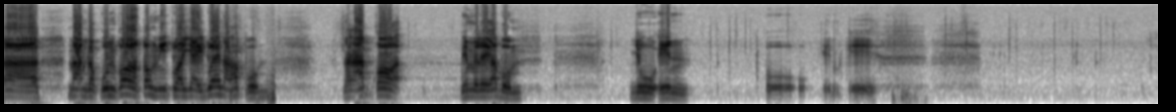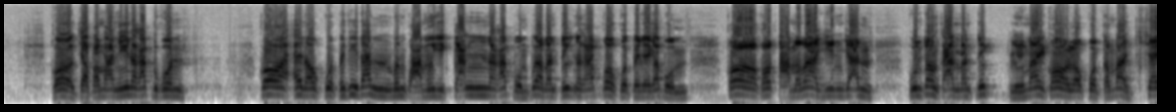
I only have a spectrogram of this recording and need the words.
อ่านามสกุลก็ต้องมีตัวใหญ่ด้วยนะครับ ผม นะครับ ก็พิมพ์ไปเลยครับผม U N O M K ก็จะประมาณนี้นะครับทุกคน ก็ให้เรากดไปที่ด้านบนขวามืออีกครั้งนะครับ ผมเพื่อบันทึกนะครับ ก็กดไปเลยครับผม ก็ก็ตามมาว่ายืนยัน คุณต้องการบันทึกหรือไม่ก็เรากดคำว่าใช่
